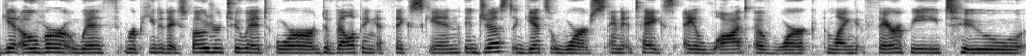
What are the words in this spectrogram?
get over with repeated exposure to it or developing a thick skin. It just gets worse and it takes a lot of work like therapy to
